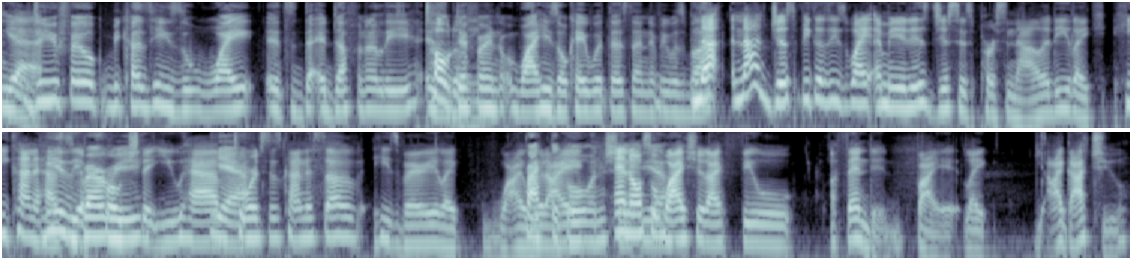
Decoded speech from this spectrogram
Yeah. Do you feel because he's white, it's de- it definitely Totally. different why he's okay with this than if he was black? not not just because he's white. I mean, it is just his personality. Like he kind of has the very- approach that you have yeah. towards this kind of stuff. He's very like, why Practical would I? and shit, also, yeah. why should I feel offended by it? Like, I got you.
